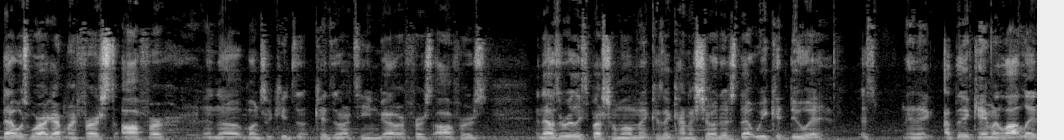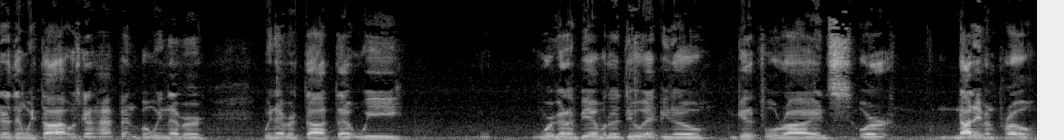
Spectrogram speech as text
that was where I got my first offer, and a bunch of kids kids in our team got our first offers and that was a really special moment because it kind of showed us that we could do it. It's, and it, it came a lot later than we thought was going to happen, but we never, we never thought that we were going to be able to do it. You know, get full rides or not even pro.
